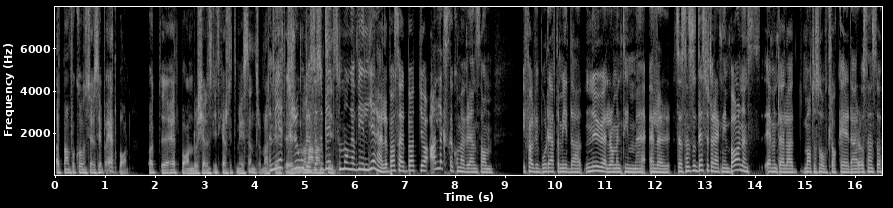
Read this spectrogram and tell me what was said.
att man får koncentrera sig på ett barn. Och att eh, ett barn då känns lite, kanske lite mer i centrum. Att Men jag inte är tror någon det. Så, annan så blir det tid. inte så många viljor heller. Bara, så här, bara att jag och Alex ska komma överens om ifall vi borde äta middag nu eller om en timme. Eller, så, sen så dessutom räkna in barnens eventuella mat och sovklocka i det där. Och sen så,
